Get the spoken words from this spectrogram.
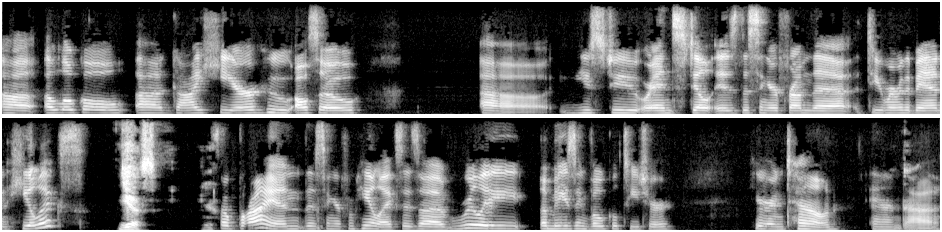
uh, a local uh, guy here who also uh, used to or and still is the singer from the do you remember the band Helix? Yes. So Brian, the singer from Helix, is a really amazing vocal teacher here in town, and uh,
